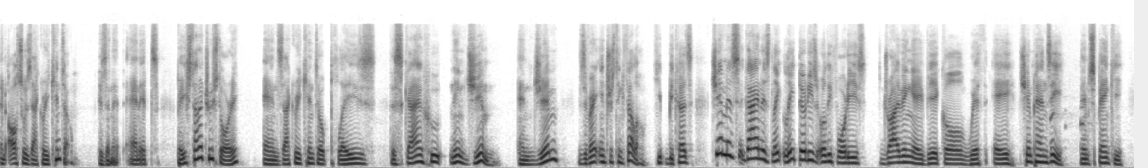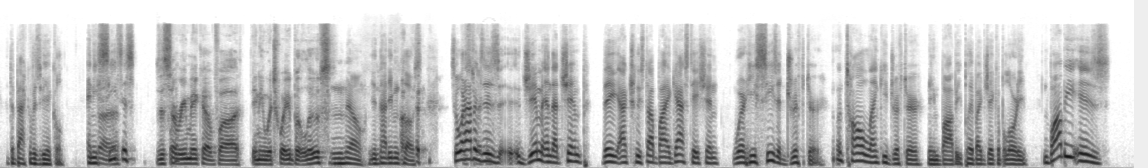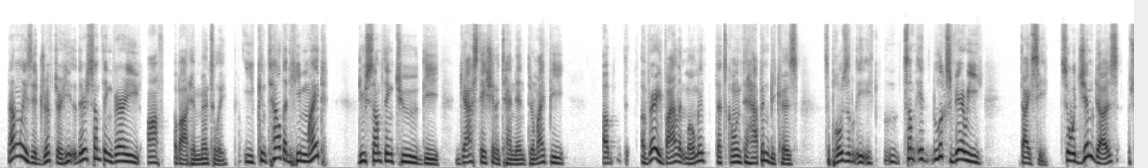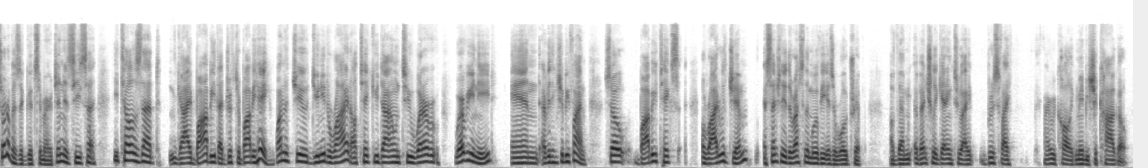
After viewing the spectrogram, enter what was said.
and also Zachary Quinto is in it, and it's based on a true story. And Zachary Quinto plays this guy who named Jim, and Jim is a very interesting fellow he, because Jim is a guy in his late late thirties, early forties, driving a vehicle with a chimpanzee named Spanky at the back of his vehicle, and he Uh, sees this. Is this a remake of uh, Any Which Way But Loose? No, you're not even close. So what happens is uh, Jim and that chimp they actually stop by a gas station where he sees a drifter, a tall, lanky drifter named Bobby, played by Jacob Elordi. Bobby is not only is he a drifter, he there's something very off about him mentally. You can tell that he might do something to the gas station attendant. There might be a a very violent moment that's going to happen because supposedly some it looks very dicey. So what Jim does, sort of as a good Samaritan, is he's uh, he tells that guy Bobby, that drifter Bobby, hey, why don't you? Do you need a ride? I'll take you down to whatever wherever you need, and everything should be fine. So Bobby takes a ride with Jim. Essentially, the rest of the movie is a road trip of them eventually getting to I Bruce, if I if I recall, like maybe Chicago.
